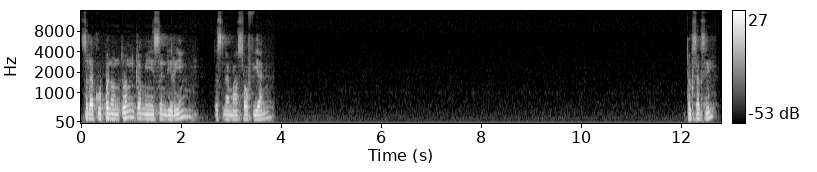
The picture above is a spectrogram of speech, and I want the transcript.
Selaku penuntun kami sendiri atas nama Sofyan Untuk saksi?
